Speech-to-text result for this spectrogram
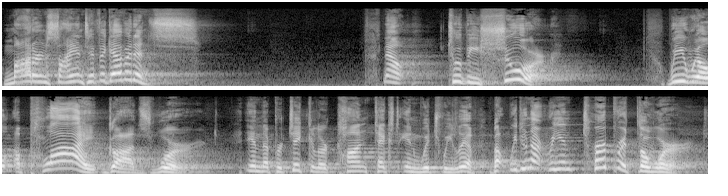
modern scientific evidence. Now, to be sure, we will apply God's word in the particular context in which we live, but we do not reinterpret the word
